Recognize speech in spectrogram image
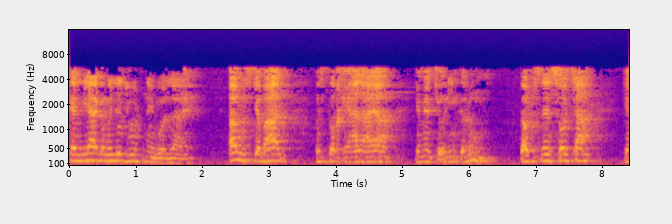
کر لیا کہ مجھے جھوٹ نہیں بولنا ہے۔ اب اس کے بعد اس کو خیال آیا کہ میں چوری کروں۔ تو اب اس نے سوچا کہ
